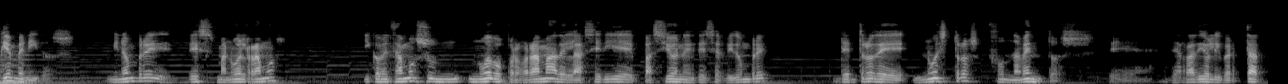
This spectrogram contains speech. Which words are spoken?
Bienvenidos. Mi nombre es Manuel Ramos y comenzamos un nuevo programa de la serie Pasiones de Servidumbre dentro de nuestros fundamentos de, Radio Libertad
